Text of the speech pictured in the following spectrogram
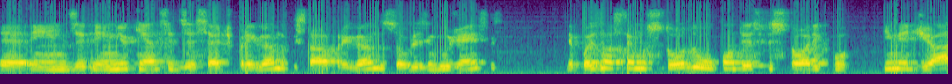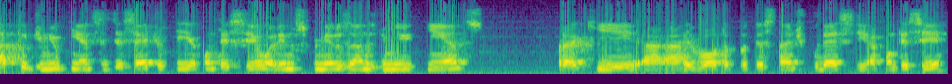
é, em, em 1517, pregando que estava pregando sobre as indulgências. Depois nós temos todo o contexto histórico imediato de 1517, o que aconteceu ali nos primeiros anos de 1500, para que a, a revolta protestante pudesse acontecer.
